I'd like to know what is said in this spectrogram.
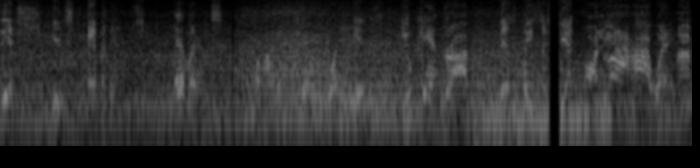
This is evidence. Evidence? Well, I don't care what it is. You can't drive this piece of shit on my highway. I'm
